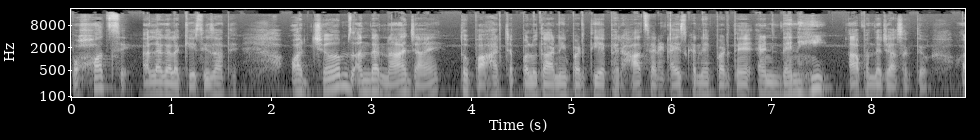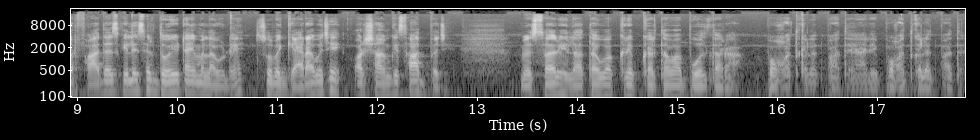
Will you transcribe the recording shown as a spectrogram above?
बहुत से अलग अलग केसेस आते हैं। और जर्म्स अंदर ना जाएँ तो बाहर चप्पल उतारनी पड़ती है, फिर हाथ सैनिटाइज करने पड़ते हैं एंड देन ही आप अंदर जा सकते हो। और फादर्स के लिए सिर्फ़ दो ही टाइम अलाउड है, सुबह ग्यारह बजे और शाम के सात बजे। मैं सर हिलाता हुआ क्रिप करता हुआ बोलता रहा, बहुत गलत बात है यार, ये बहुत गलत बात है।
